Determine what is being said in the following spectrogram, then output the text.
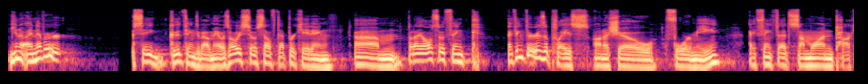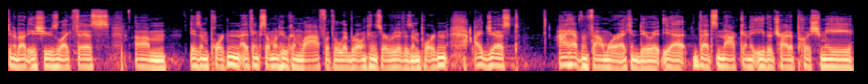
you know, I never say good things about me. I was always so self-deprecating. Um, but I also think I think there is a place on a show for me. I think that someone talking about issues like this um, is important. I think someone who can laugh with a liberal and conservative is important. I just I haven't found where I can do it yet. That's not going to either try to push me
